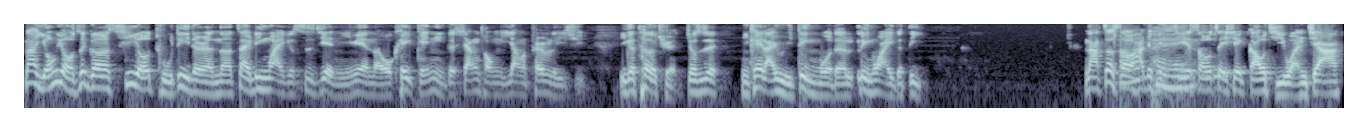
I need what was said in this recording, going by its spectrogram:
那拥有这个稀有土地的人呢，在另外一个世界里面呢，我可以给你一个相同一样的 privilege，一个特权，就是你可以来 re 订我的另外一个地。那这时候他就可以接收这些高级玩家，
